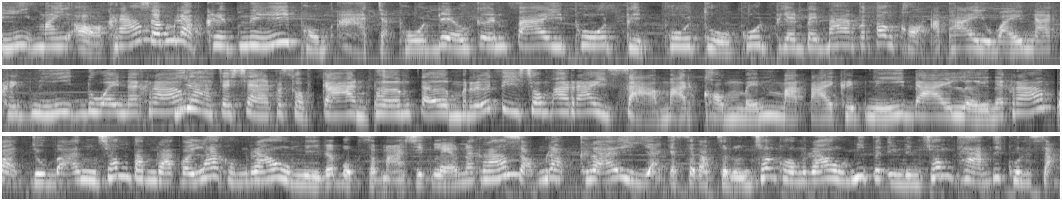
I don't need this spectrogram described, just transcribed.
นี้ไม่ออกครับสำหรับคลิปนี้ผมอาจจะพูดเร็วเกินไป พูดผิดพูดถูกพูดเพี้ยนไปบ้างก็ต้องขออภัยไว้นะคลิปนี้ด้วยนะครับ อยากจะแชร์ประสบการณ์เพิ่มเติม หรือติชมอะไรสามารถคอมเมนต์มาใต้คลิปนี้ได้เลยนะครับ ปัจจุบันช่องตำรากอยล่าของเรา มีระบบสมาชิกแล้วนะครับสำหรับใครอยากจะสนับสนุนช่องของเรา นี่เป็นอีกหนึ่งช่องทางที่คุณสา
